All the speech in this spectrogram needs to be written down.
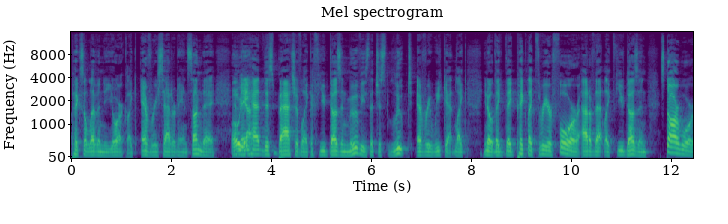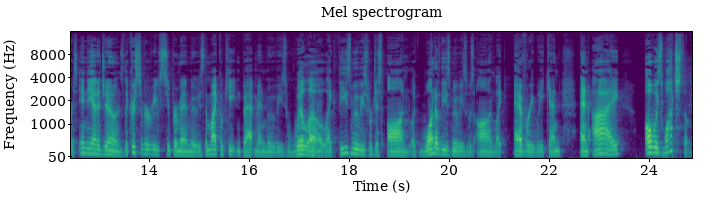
Pix 11 New York like every Saturday and Sunday. And Oh, they yeah. had this batch of like a few dozen movies that just looped every weekend. Like, you know, they, they'd pick like three or four out of that like few dozen Star Wars, Indiana Jones, the Christopher Reeve Superman movies, the Michael Keaton Batman movies, Willow. Like these movies were just on. Like one of these movies was on like every weekend. And I always watched them.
